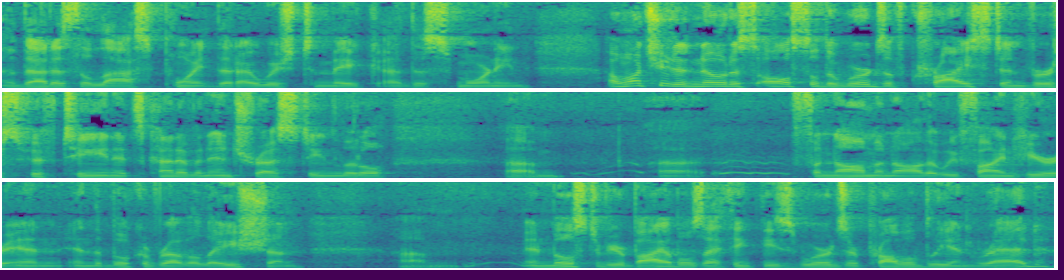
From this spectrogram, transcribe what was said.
Uh, that is the last point that I wish to make uh, this morning. I want you to notice also the words of Christ in verse 15. It's kind of an interesting little um, uh, phenomena that we find here in, in the book of Revelation. Um, in most of your Bibles, I think these words are probably in red.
